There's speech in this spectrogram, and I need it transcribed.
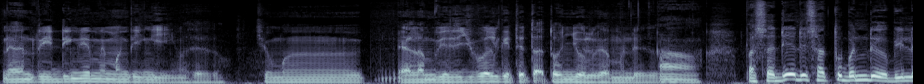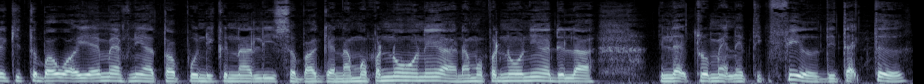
dan reading dia memang tinggi masa tu. Cuma dalam visual kita tak tonjolkan benda tu. Ha, pasal dia ada satu benda bila kita bawa EMF ni ataupun dikenali sebagai nama penuh ni lah. Nama penuh ni adalah electromagnetic field detector.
